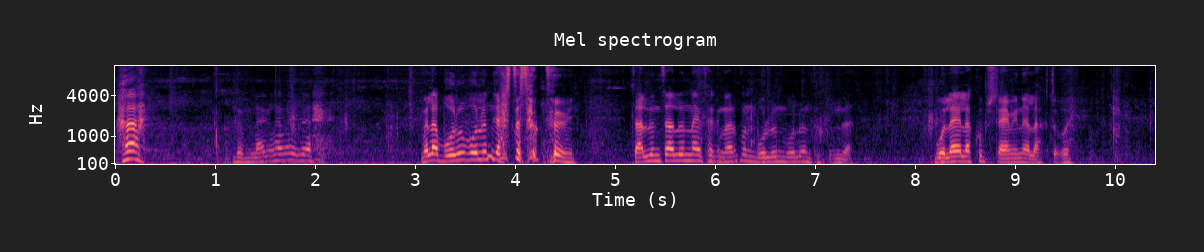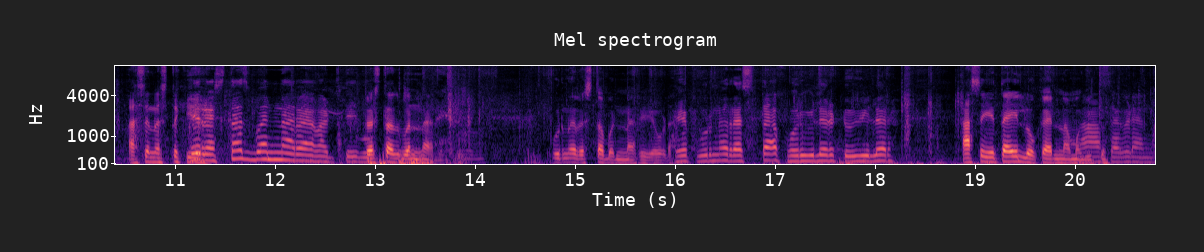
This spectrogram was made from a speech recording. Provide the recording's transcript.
हा. दम लागला पाहिजे जरा. मला बोलून बोलून जास्त थकतो मी. चालून चालून नाही थकणार पण बोलून बोलून थकून जात. बोलायला खूप स्टॅमिना लागतो होय. असं नसतं की हे रस्ताच बनणार आहे वाटते रस्ताच बनणार आहे. पूर्ण रस्ता बनणार आहे एवढा. हे पूर्ण रस्ता फोर व्हीलर टू व्हीलर असं येता येईल लोकांना मग इथून. सगळ्यांना.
